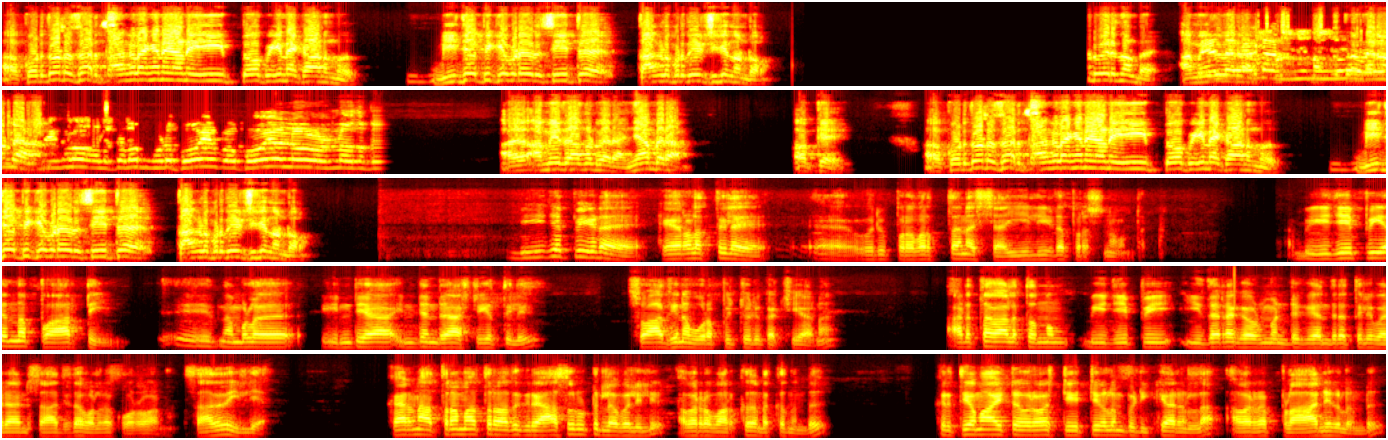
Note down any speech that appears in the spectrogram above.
കൊടുത്തോട്ടെ sir താങ്കൾ എങ്ങനെയാണ് ഈ ടോപ്പിക്കിനെ കാണുന്നത്? ബി ജെ പിക്ക് ഇവിടെ ഒരു സീറ്റ് താങ്കൾ പ്രതീക്ഷിക്കുന്നുണ്ടോ? വരുന്നുണ്ട്. ആ, അമീത് അങ്ങോട്ട് വരാം. ഞാൻ വരാം. ഓക്കെ. കൊടുത്തോട്ടെ സാർ താങ്കൾ എങ്ങനെയാണ് ഈ ടോപ്പിക്കിനെ കാണുന്നത്? ബി ജെ പിക്ക് ഇവിടെ ഒരു സീറ്റ് താങ്കൾ പ്രതീക്ഷിക്കുന്നുണ്ടോ? ബി ജെ പിയുടെ കേരളത്തിലെ ഒരു പ്രവർത്തന ശൈലിയുടെ പ്രശ്നമുണ്ട്. ബി ജെ പി എന്ന പാർട്ടി നമ്മൾ ഇന്ത്യ ഇന്ത്യൻ രാഷ്ട്രീയത്തിൽ സ്വാധീനം ഉറപ്പിച്ചൊരു കക്ഷിയാണ്. അടുത്ത കാലത്തൊന്നും ബി ജെ പി ഇതര ഗവൺമെന്റ് കേന്ദ്രത്തിൽ വരാൻ സാധ്യത വളരെ കുറവാണ്. സാധ്യതയില്ല കാരണം അത്രമാത്രം അത് ഗ്രാസ് റൂട്ട് ലെവലിൽ അവരുടെ വർക്ക് നടക്കുന്നുണ്ട്. കൃത്യമായിട്ട് ഓരോ സ്റ്റേറ്റുകളും പിടിക്കാനുള്ള അവരുടെ പ്ലാനുകളുണ്ട്.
